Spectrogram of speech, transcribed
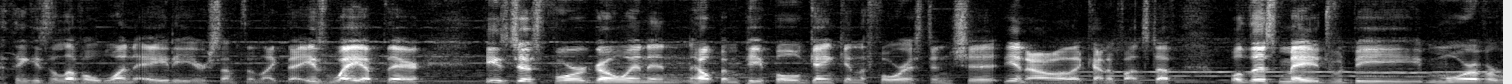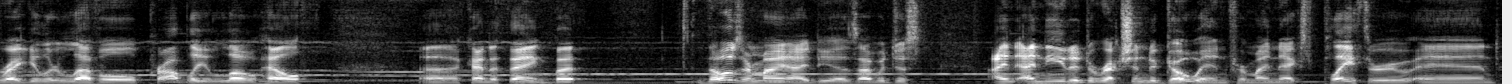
I think he's a level 180 or something like that. He's way up there. He's just for going and helping people gank in the forest and shit, you know, all that kind of fun stuff. Well, this mage would be more of a regular level, probably low health uh, kind of thing, but those are my ideas. I would just, I, I need a direction to go in for my next playthrough, and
